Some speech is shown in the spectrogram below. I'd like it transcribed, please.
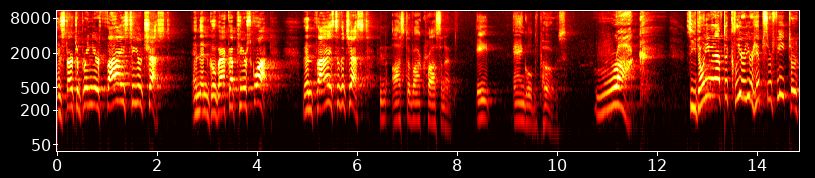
and start to bring your thighs to your chest. And then go back up to your squat. Then thighs to the chest. Astavakrasana, eight angled pose. Rock. So you don't even have to clear your hips or feet to,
